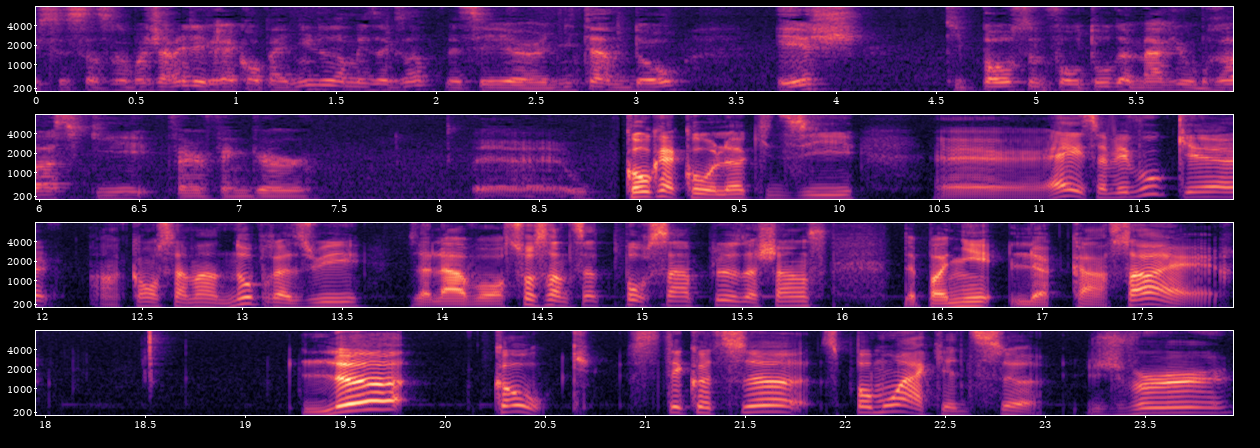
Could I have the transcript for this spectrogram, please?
Ça serait pas jamais des vraies compagnies dans mes exemples, mais c'est un Nintendo-ish qui poste une photo de Mario Bros qui fait un finger euh, Coca-Cola qui dit euh, Hey, savez-vous que en consommant nos produits, vous allez avoir 67% plus de chances de pogner le cancer. Là, Coke, si t'écoutes ça, c'est pas moi qui ai dit ça. Je veux.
